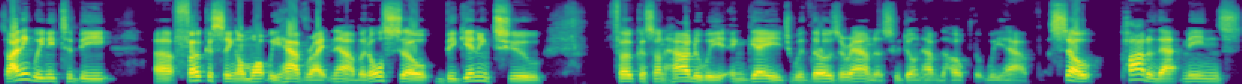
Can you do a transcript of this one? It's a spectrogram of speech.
So I think we need to be uh, focusing on what we have right now, but also beginning to focus on how do we engage with those around us who don't have the hope that we have. So part of that means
